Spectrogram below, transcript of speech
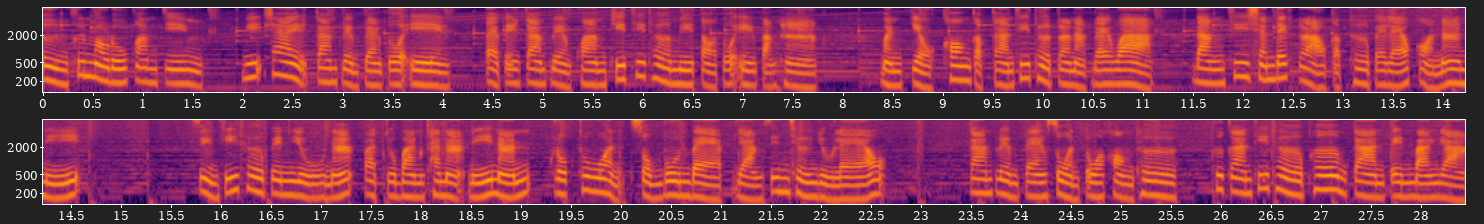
ตื่นขึ้นมารู้ความจริงมิใช่การเปลี่ยนแปลงตัวเอง แต่เป็นการเปลี่ยนความคิดที่เธอมีต่อตัวเองต่างหาก มันเกี่ยวข้องกับการที่เธอตระหนักได้ว่า ดังที่ฉันได้กล่าวกับเธอไปแล้วก่อนหน้านี้ สิ่งที่เธอเป็นอยู่ณนะปัจจุบันขณะนี้นั้น ครบถ้วนสมบูรณ์แบบอย่างสิ้นเชิงอยู่แล้ว การเปลี่ยนแปลงส่วนตัวของเธอ คือการที่เธอเพิ่มการเป็นบางอย่าง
